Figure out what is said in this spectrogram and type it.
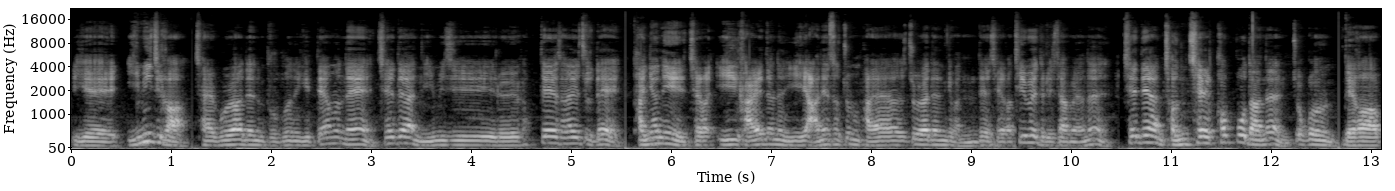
이게 이미지가 잘 보여야 되는 부분이기 때문에 최대한 이미지를 확대해서 해주되 당연히 제가 이 가이드는 이 안에서 좀 봐줘야 되는 게 맞는데 제가 팁을 드리자면은 최대한 전체 컷보다는 조금 내가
